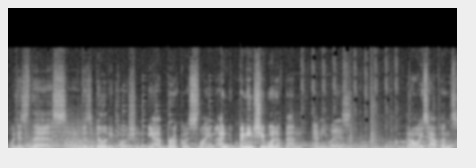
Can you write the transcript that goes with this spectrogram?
What is this? An invisibility potion. Yeah, Brooke was slain. I, I mean, she would have been, anyways. That always happens.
